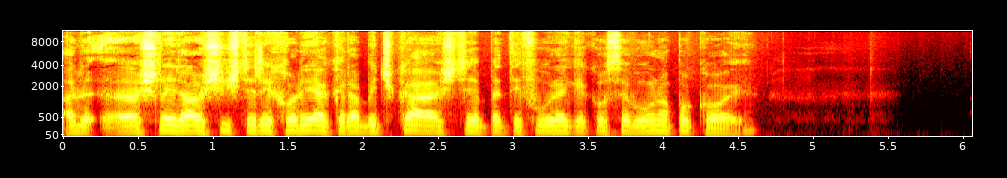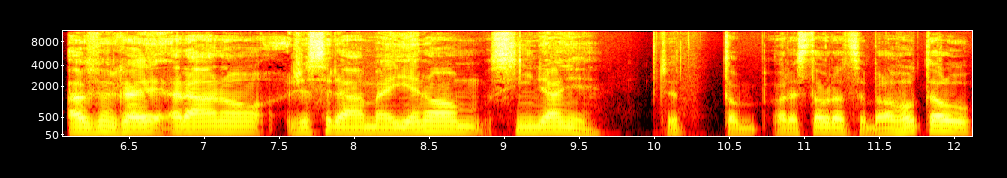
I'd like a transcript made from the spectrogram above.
a, a šly další čtyři chody a krabička a ještě petifůrek jako sebou na pokoj. A jsme říkali ráno, že si dáme jenom snídani. Že to restaurace byla v hotelu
